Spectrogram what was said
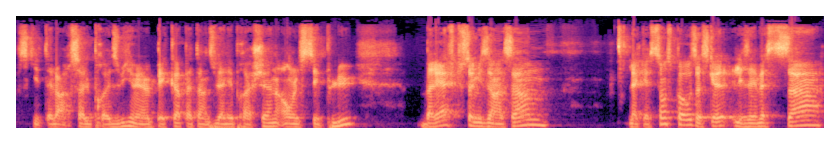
ce qui était leur seul produit? Il y a un pick-up attendu l'année prochaine, on ne le sait plus. Bref, tout ça mis ensemble, la question se pose, est-ce que les investisseurs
